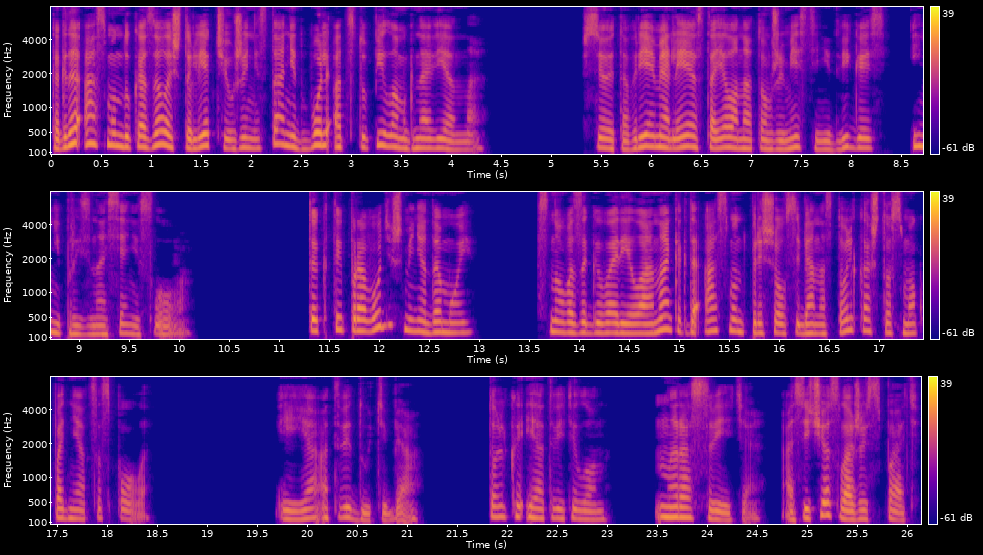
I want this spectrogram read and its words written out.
Когда Асмунду казалось, что легче уже не станет, боль отступила мгновенно. Все это время Лея стояла на том же месте, не двигаясь и не произнося ни слова. «Так ты проводишь меня домой?» Снова заговорила она, когда Асмунд пришел в себя настолько, что смог подняться с пола. «И я отведу тебя», — только и ответил он. «На рассвете. А сейчас ложись спать.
